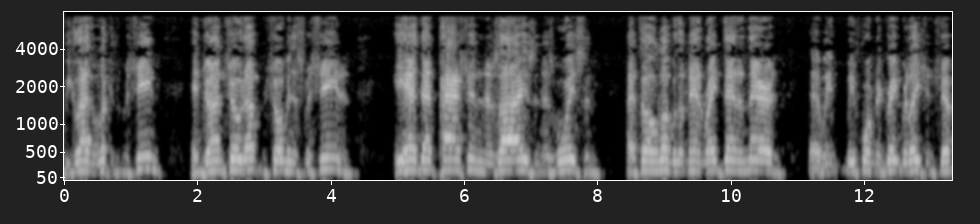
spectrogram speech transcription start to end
be glad to look at the machine. And John showed up and showed me this machine, and he had that passion in his eyes and his voice, and I fell in love with the man right then and there, and uh, we we formed a great relationship.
